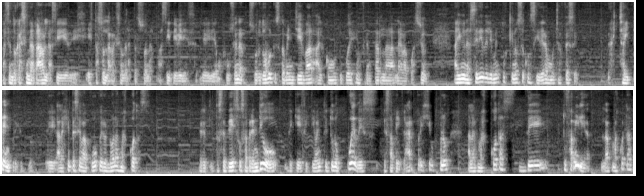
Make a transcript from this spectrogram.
haciendo casi una tabla así estas son las reacciones de las personas, así deberíamos funcionar, sobre todo porque eso también lleva al cómo tú puedes enfrentar la, evacuación. Hay una serie de elementos que no se consideran muchas veces. Chaitén, por ejemplo. Eh, a la gente se evacuó, pero no a las mascotas. Pero entonces de eso se aprendió de que efectivamente tú no puedes desapegar, por ejemplo, a las mascotas de tu familia. Las mascotas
